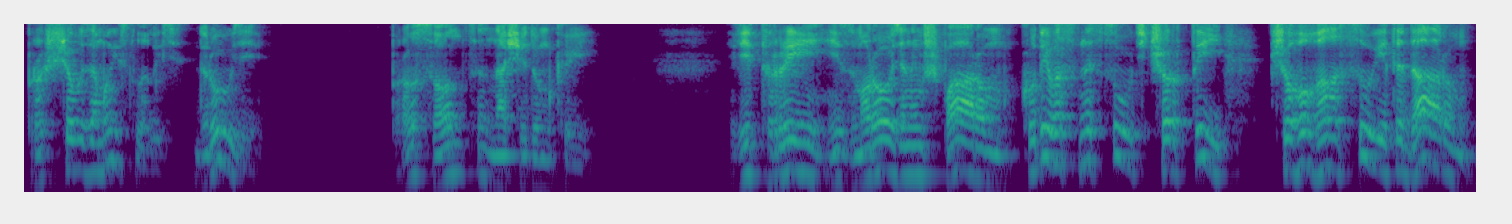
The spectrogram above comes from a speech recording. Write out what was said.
Про що ви замислились, друзі? Про сонце наші думки. Вітри із морозяним шпаром, куди вас несуть чорти, чого галасуєте даром?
